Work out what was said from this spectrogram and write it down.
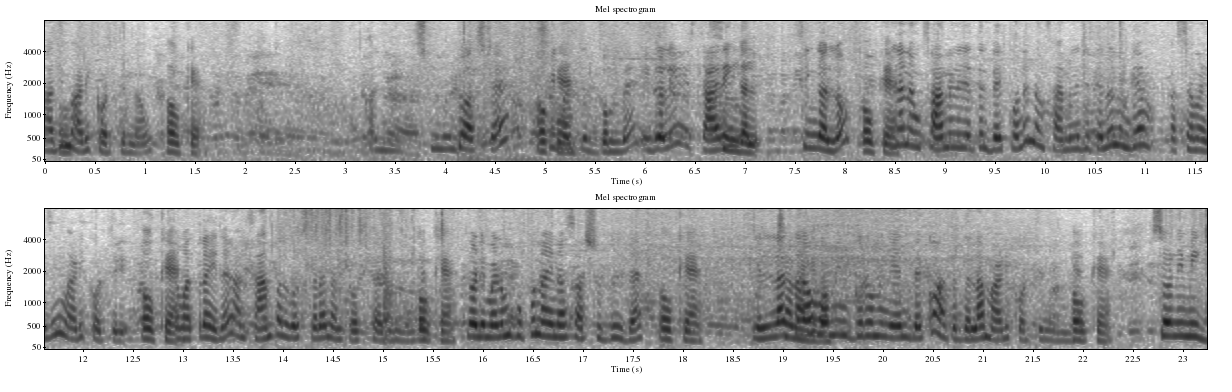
ಅದು ಮಾಡಿ ಕೊಡ್ತೀವಿ ನಾವು. ಓಕೆ ಅಷ್ಟೇ. ಗೊಂಬೆ. ಇದರಲ್ಲಿ ಸಿಂಗಲ್ ಸಿಂಗಲ್ ಓಕೆ ಇಲ್ಲ ನಮ್ಮ ಫ್ಯಾಮಿಲಿ ಜೊತೆಲಿ ಬೇಕು ಅಂದ್ರೆ ನಮ್ಮ ಫ್ಯಾಮಿಲಿ ಜೊತೆಲೂ ನಿಮಗೆ ಕಸ್ಟಮೈಸಿಂಗ್ ಮಾಡಿ ಕೊಡ್ತೀರಿ. ಓಕೆ ನಮ್ಮ ಹತ್ರ ಇದೆ. ನಾನು ಸ್ಯಾಂಪಲ್ಗೋಸ್ಕರ ನಾನು ತೋರಿಸ್ತಾ ಇದ್ದೀನಿ ಓಕೆ ನೋಡಿ ಮೇಡಮ್ ಉಪ್ಪುನಾಯಿನ ಅಷ್ಟುದ್ದು ಇದೆ. ಓಕೆ ಎಲ್ಲ ತರ ಹೋಮಿಂಗ್ ಗುರೂಮಿಂಗ್ ಏನ್ ಬೇಕೋ ಆ ಥರದ್ದೆಲ್ಲ ಮಾಡಿ ಕೊಡ್ತೀನಿ ನಿಮ್ಗೆ. ಓಕೆ ಸೊ ನಿಮಗೆ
